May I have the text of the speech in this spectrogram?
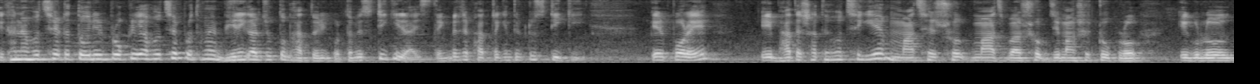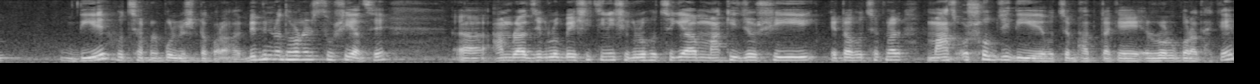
এখানে হচ্ছে এটা তৈরির প্রক্রিয়া হচ্ছে প্রথমে ভিনেগারযুক্ত ভাত তৈরি করতে হবে স্টিকি রাইস দেখবে যে ভাতটা কিন্তু একটু স্টিকি এরপরে এই ভাতের সাথে হচ্ছে গিয়ে মাছের মাছ বা সবজি, মাংসের টুকরো, এগুলো দিয়ে হচ্ছে আপনার পরিবেশনটা করা হয়। বিভিন্ন ধরনের সুশি আছে। আমরা যেগুলো বেশি চিনি সেগুলো হচ্ছে গিয়া মাকিজোশি এটা হচ্ছে আপনার মাছ ও সবজি দিয়ে হচ্ছে ভাতটাকে রোল করা থাকে।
